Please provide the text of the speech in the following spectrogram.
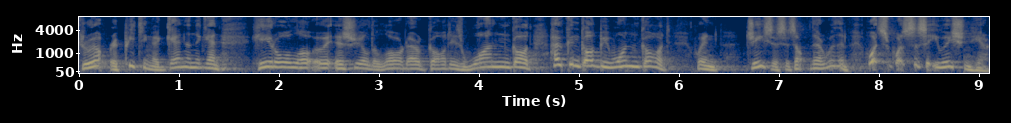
grew up repeating again and again, Hear, O Israel, the Lord our God is one God. How can God be one God when Jesus is up there with him? What's, what's the situation here?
